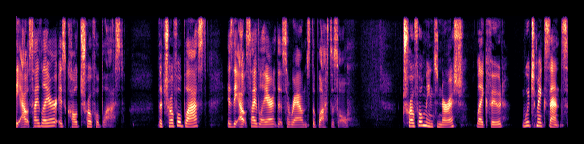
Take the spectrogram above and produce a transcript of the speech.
the outside layer is called trophoblast. The trophoblast is the outside layer that surrounds the blastocoel. Tropho means nourish, like food, which makes sense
